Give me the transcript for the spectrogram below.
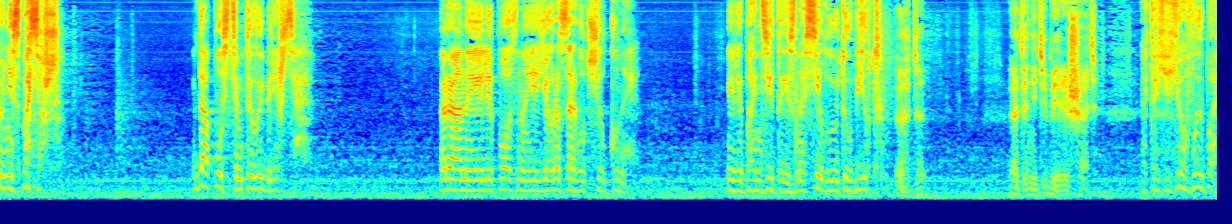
Ее не спасешь. Допустим, ты выберешься. Рано или поздно ее разорвут щелкуны. Или бандиты изнасилуют и убьют. Это... Это не тебе решать. Это ее выбор.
